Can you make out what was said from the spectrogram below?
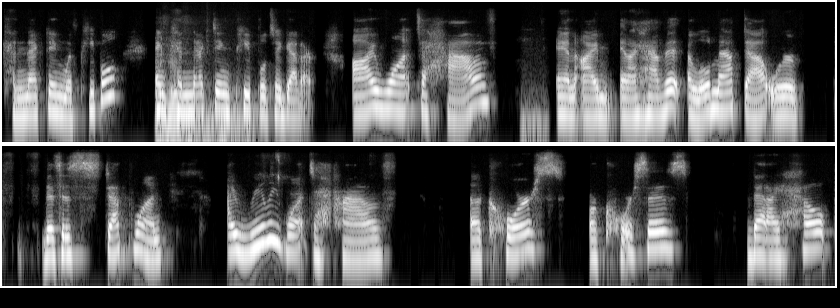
connecting with people and mm-hmm. connecting people together. I want to have and I'm and I have it a little mapped out where this is step 1. I really want to have a course or courses that I help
